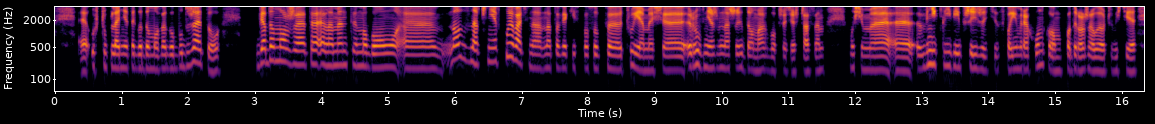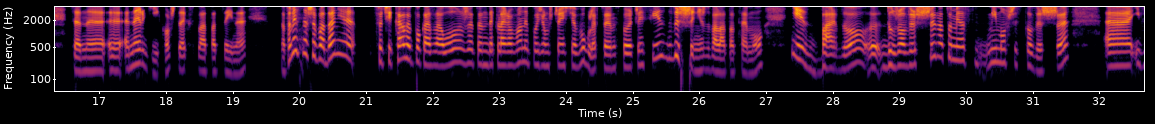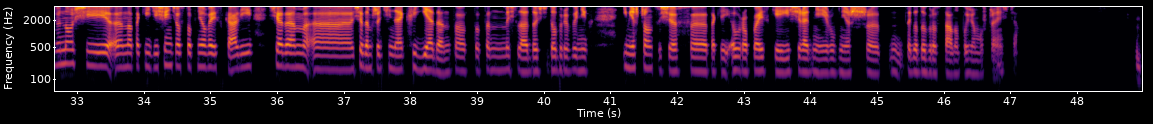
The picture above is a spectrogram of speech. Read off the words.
uszczuplenie tego domowego budżetu. Wiadomo, że te elementy mogą e, no, znacznie wpływać na, na to, w jaki sposób e, czujemy się również w naszych domach, bo przecież czasem musimy wnikliwiej przyjrzeć się swoim rachunkom. Podrożały oczywiście ceny energii, koszty eksploatacyjne. Natomiast nasze badanie co ciekawe, pokazało, że ten deklarowany poziom szczęścia w ogóle w całym społeczeństwie jest wyższy niż dwa lata temu. Nie jest bardzo e, dużo wyższy, natomiast mimo wszystko wyższy e, i wynosi e, na takiej 10-stopniowej skali 7,1. To, to ten, myślę, dość dobry wynik i mieszczący się w takiej europejskiej średniej również tego dobrostanu, poziomu szczęścia.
